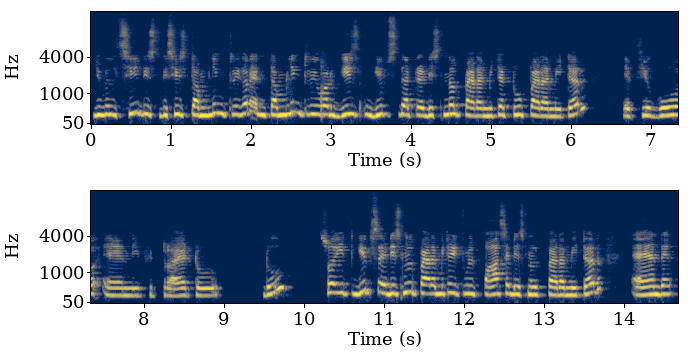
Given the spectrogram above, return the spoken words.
you will see this this is tumbling trigger. And tumbling trigger gives gives that additional parameter two parameter. If you go and if you try to do so it gives additional parameter. It will pass additional parameter. And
